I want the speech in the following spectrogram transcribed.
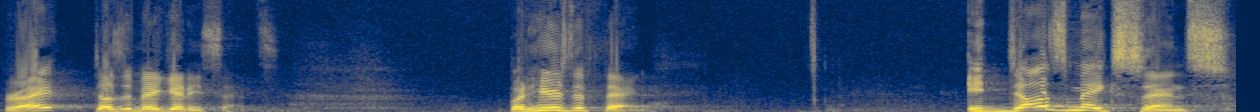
Right? Doesn't make any sense. But here's the thing it does make sense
